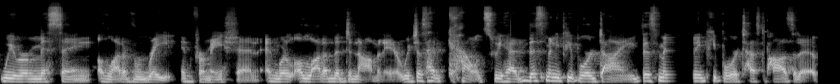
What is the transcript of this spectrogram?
we were missing a lot of rate information and we're a lot of the denominator. We just had counts. We had this many people were dying, this many people were test positive.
